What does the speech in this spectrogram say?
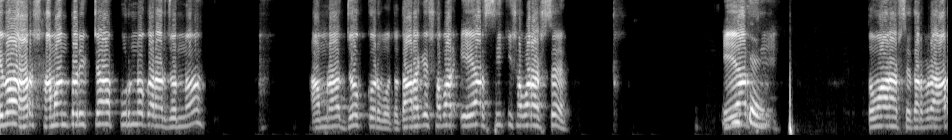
এবার সামান্তরিকটা পূর্ণ করার জন্য আমরা যোগ করব। তো তার আগে সবার এ আর সি কি সবার আসছে? এ আর সি তোমার আসছে তারপরে আর?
